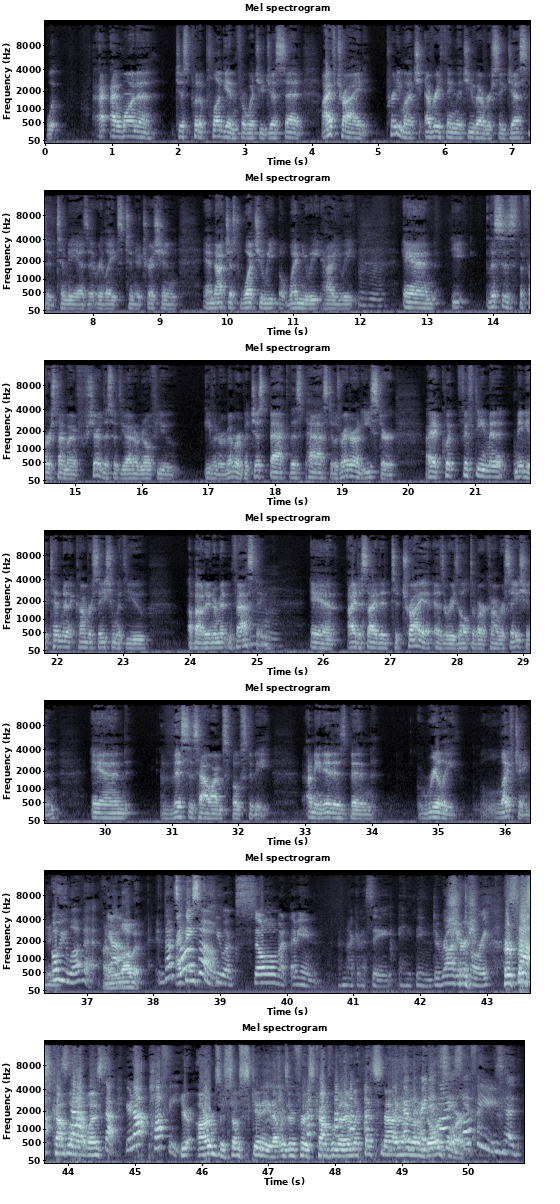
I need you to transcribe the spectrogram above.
what I, I want to just put a plug in for what you just said. I've tried pretty much everything that you've ever suggested to me as it relates to nutrition and not just what you eat, but when you eat, how you eat. Mm-hmm. And you, this is the first time I've shared this with you. I don't know if you even remember, but just back this past, it was right around Easter. I had a quick 15 minute, maybe a 10 minute conversation with you about intermittent fasting. Mm-hmm. And I decided to try it as a result of our conversation. And this is how I'm supposed to be. I mean, it has been really life changing. Oh, you love it. I Yeah. love it. That's I awesome. think he looks so much. I mean, I'm not going to say anything derogatory. Her first compliment stop, was- "Stop! You're not puffy." Your arms are so skinny. That was her first compliment. I'm like, that's not really what I I'm didn't going for. Fluffy. He said,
